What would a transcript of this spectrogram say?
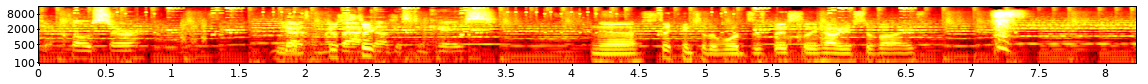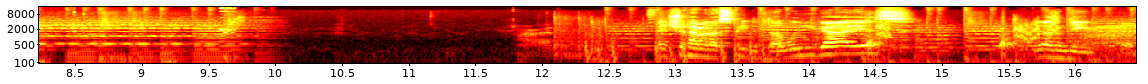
Get closer. You Yeah, guys on my just back stick- up just in case. Yeah, sticking to the woods is basically how you survive. Alright. Finn should have enough speed to double you guys. He does indeed. Good.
